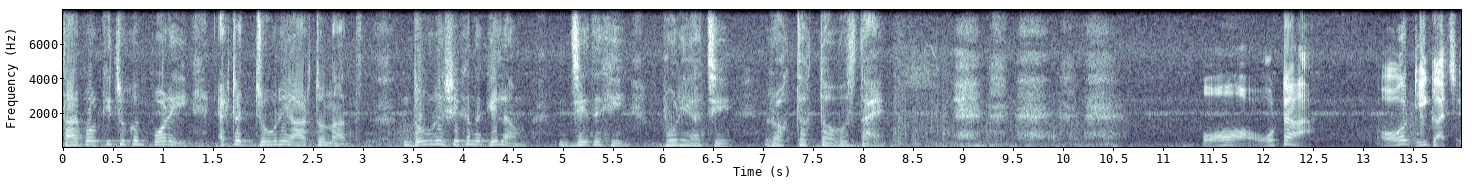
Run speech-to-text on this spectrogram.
তারপর কিছুক্ষণ পরেই একটা জোরে আর্তনাদ। দৌড়ে সেখানে গেলাম যে দেখি পড়ে আছে রক্তাক্ত অবস্থায়। ও ওটা। ও ঠিক আছে।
